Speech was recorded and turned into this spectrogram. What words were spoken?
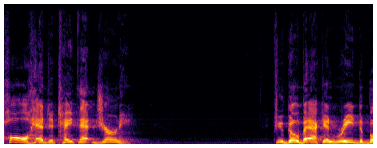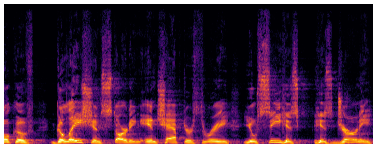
Paul had to take that journey. If you go back and read the book of Galatians, starting in chapter 3, you'll see his, his journey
